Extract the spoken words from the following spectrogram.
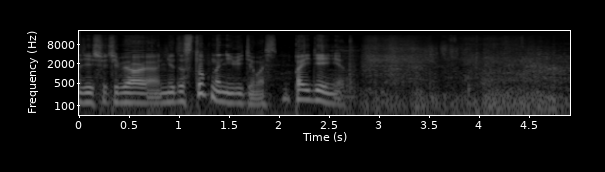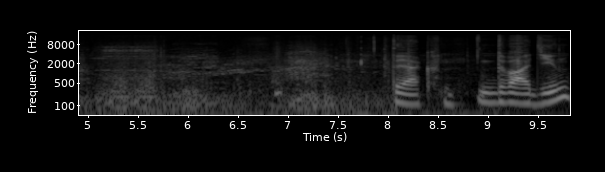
Надеюсь, у тебя недоступна невидимость? По идее, нет. Так, 2-1.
